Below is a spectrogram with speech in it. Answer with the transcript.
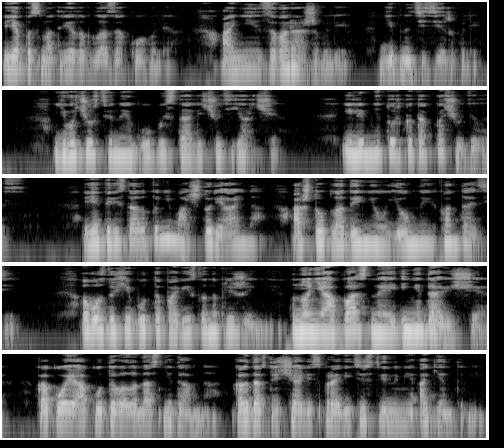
Я посмотрела в глаза Коваля. Они завораживали, гипнотизировали. Его чувственные губы стали чуть ярче. Или мне только так почудилось? Я перестала понимать, что реально, а что плоды неуемной фантазии. В воздухе будто повисло напряжение, но не опасное и не давящее, какое окутывало нас недавно, когда встречались с правительственными агентами.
